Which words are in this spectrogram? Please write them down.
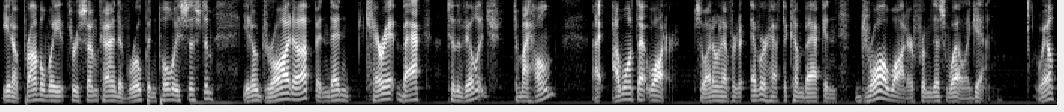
you know probably through some kind of rope and pulley system you know draw it up and then carry it back to the village to my home. I, I want that water. So i don't ever ever have to come back and draw water from this well again. Well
